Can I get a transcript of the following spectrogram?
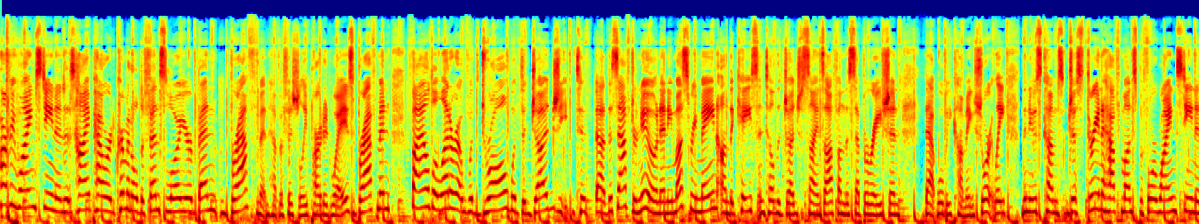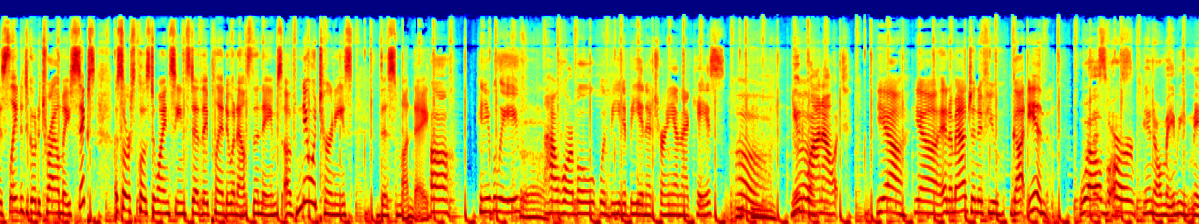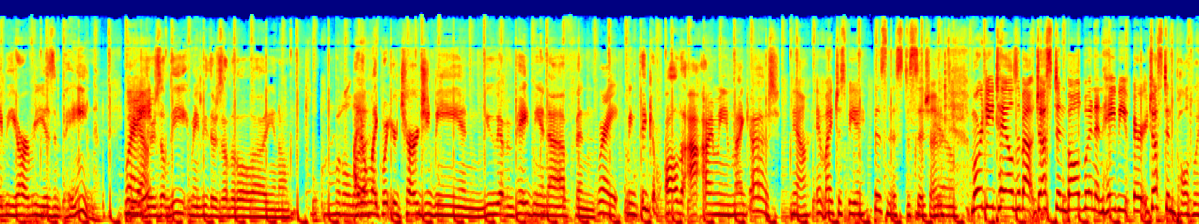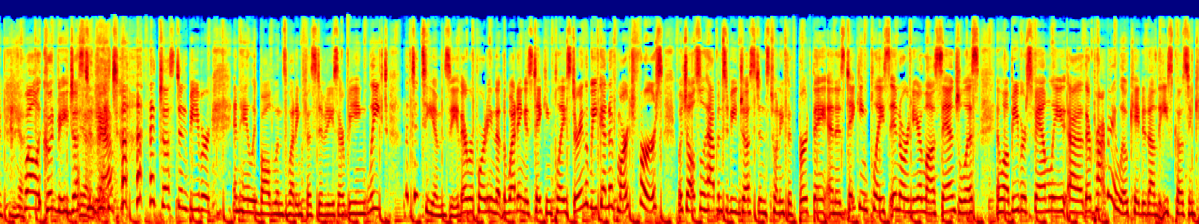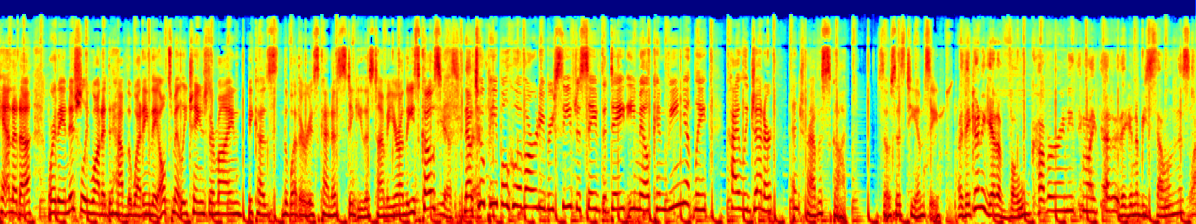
Harvey Weinstein and his high powered criminal defense lawyer Ben Brafman have officially parted ways. Brafman filed a letter of withdrawal with the judge to, uh, this afternoon, and he must remain on the case until the judge signs off on the separation. That will be coming shortly. The news comes just three and a half months before Weinstein is slated to go to trial May 6th. A source close to Weinstein said they plan to announce the names of new attorneys this Monday. Oh, can you believe how horrible it would be to be an attorney on that case? Oh, You'd ugh. want out. Yeah, yeah. And imagine if you got in. Well, or you know, maybe maybe Harvey isn't paying. Right. Maybe there's a leak. Maybe there's a little, uh, you know, little. I don't uh, like what you're charging me, and you haven't paid me enough. And Right. I mean, think of all the. I, I mean, my gosh. Yeah, it might just be a business decision. Yeah. More details about Justin Baldwin and Hailey, or Justin Baldwin. Well, it could be Justin. Yeah. Justin Bieber and Hailey Baldwin's wedding festivities are being leaked to TMZ. They're reporting that the wedding is taking place during the weekend of March 1st, which also happens to be Justin's 25th birthday and is taking place in or near Los Angeles. And while Bieber's family, uh, they're primarily located on the East Coast in Canada, where they initially wanted to have the wedding, they ultimately changed their mind because the weather is kind of stinky this time of year on the East Coast. Yes, Now, two people who have already received a save the date email conveniently Kylie Jenner and Travis Scott. So says TMZ. Are they going to get a Vogue cover or anything like that? Are they going to be selling this? to a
